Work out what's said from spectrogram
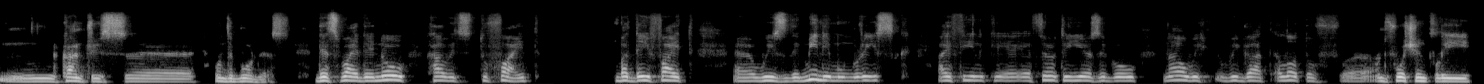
um, countries uh, on the borders. That's why they know how it's to fight, but they fight uh, with the minimum risk I think, uh, 30 years ago. Now we, we got a lot of, uh, unfortunately,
